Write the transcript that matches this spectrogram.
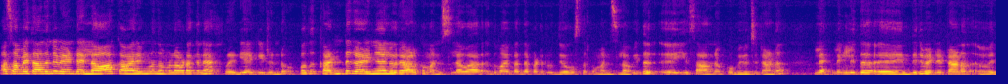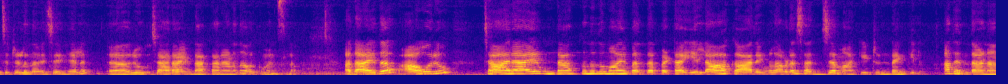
ആ സമയത്ത് അതിന് വേണ്ട എല്ലാ കാര്യങ്ങളും നമ്മൾ അവിടെ അങ്ങനെ റെഡി ആക്കിയിട്ടുണ്ടാവും. അപ്പോൾ അത് കണ്ടു കഴിഞ്ഞാൽ ഒരാൾക്ക് മനസ്സിലാവുക അതുമായി ബന്ധപ്പെട്ട ഉദ്യോഗസ്ഥർക്ക് മനസ്സിലാവും. ഇത് ഈ സാധനമൊക്കെ ഉപയോഗിച്ചിട്ടാണ് അല്ലേ? അല്ലെങ്കിൽ ഇത് എന്തിനു വേണ്ടിയിട്ടാണ് വെച്ചിട്ടുള്ളതെന്ന് വെച്ച് കഴിഞ്ഞാൽ ഒരു ചാരായം ഉണ്ടാക്കാനാണെന്ന് അവർക്ക് മനസ്സിലാവും. അതായത് ആ ഒരു ചാരായം ഉണ്ടാക്കുന്നതുമായി ബന്ധപ്പെട്ട എല്ലാ കാര്യങ്ങളും അവിടെ സജ്ജമാക്കിയിട്ടുണ്ടെങ്കിൽ അതെന്താണ്?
